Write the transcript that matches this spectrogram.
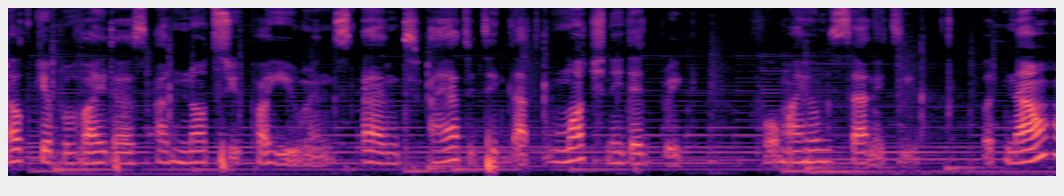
healthcare providers are not superhumans, and I had to take that much needed break for my own sanity. But now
